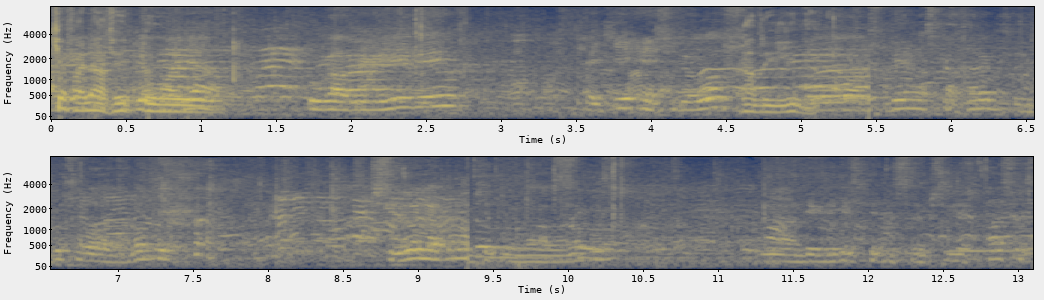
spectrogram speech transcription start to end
κεφαλιά αυτή του του Γαβριλίδη. Εκεί ενσυντολός Γαβριλίδη. Μπαίνει ένας καθάρι επιθετικός του Βαλαβανόπουλου ψηλώνει ακόμα και τον Βαλαβανόπουλο να διεκδικήσει και τις ψηλές πάσεις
